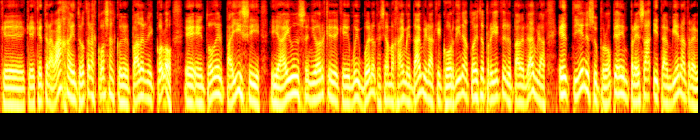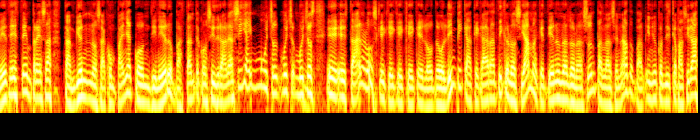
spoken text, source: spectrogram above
que, que, trabaja, entre otras cosas, con el padre Nicolo eh, en todo el país y, y hay un señor que, que muy bueno que se llama Jaime Dávila que coordina todo este proyecto del padre Dávila. Él tiene su propia empresa y también a través de esta empresa también nos acompaña con dinero bastante considerable. Así hay muchos, muchos, muchos, eh, están los que, que, que, que, los de Olímpica, que cada ratito nos llaman, que tienen una donación para el Senado, para niños con discapacidad.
